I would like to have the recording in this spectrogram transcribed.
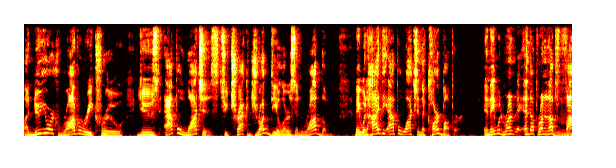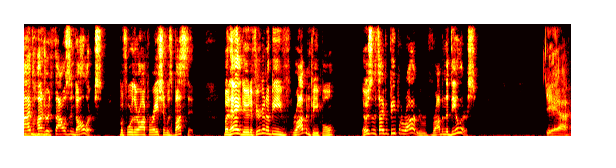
A New York robbery crew used Apple Watches to track drug dealers and rob them. They would hide the Apple Watch in the car bumper, and they would run end up running up Mm. five hundred thousand dollars before their operation was busted. But hey, dude, if you're gonna be robbing people, those are the type of people to rob. You're robbing the dealers. yeah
